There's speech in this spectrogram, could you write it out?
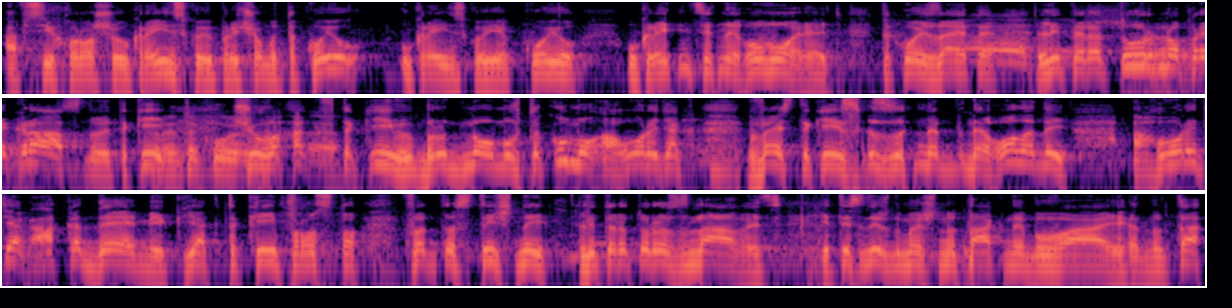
а всі хороші українською, причому такою українською, якою українці не говорять. Такою, знаєте, літературно прекрасною. Такий Критикую чувак в такій брудному, в такому, а говорить як весь такий не, не голений, а говорить як академік, як такий просто фантастичний літературознавець. І ти сидиш, думаєш, ну так не буває, ну так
